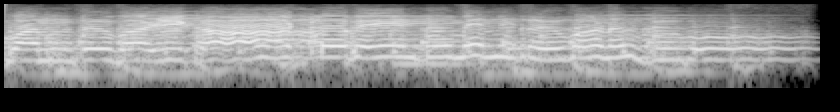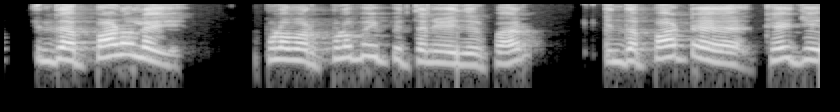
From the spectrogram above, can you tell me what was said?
வந்து வழிகாட்ட வேண்டும் என்று வணங்குவோம். இந்த பாடலை புலவர் புலமை பித்தன் எழுதியிருப்பார். இந்த பாட்டை கே ஜே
